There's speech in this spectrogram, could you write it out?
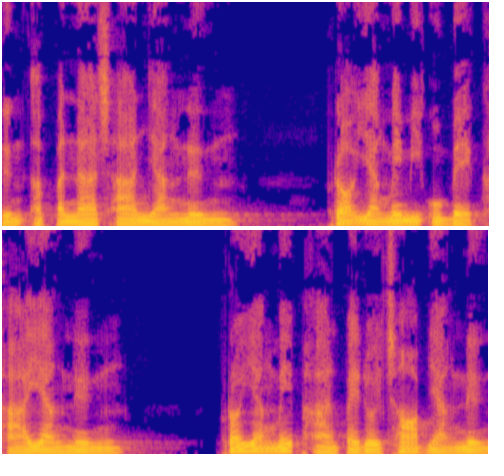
ถึงอัปปนาฌานอย่างหนึ่ง เพราะยังไม่มีอุเบกขาอย่างหนึ่ง เพราะยังไม่ผ่านไปโดยชอบอย่างหนึ่ง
